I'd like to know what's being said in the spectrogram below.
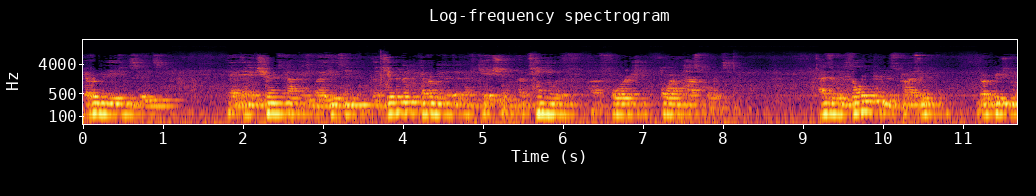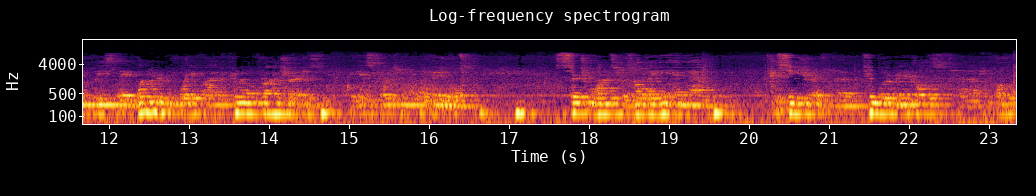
government agencies, and and insurance companies by using legitimate government identification obtained with uh, forged foreign passports. As a result of this project, York Regional Police laid 145 criminal fraud charges against 14 individuals. Search warrants resulting in the seizure of uh, two motor vehicles, uh, boat,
